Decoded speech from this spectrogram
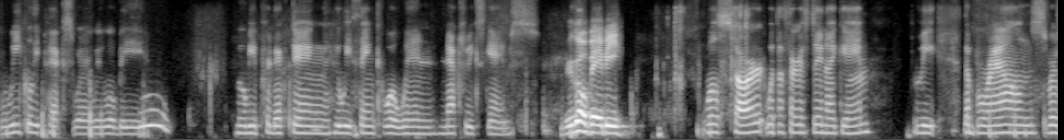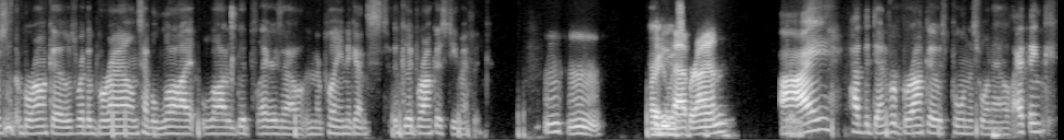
weekly picks where we will be we'll be predicting who we think will win next week's games. Here you go, baby. We'll start with the Thursday night game. The the Browns versus the Broncos, where the Browns have a lot, a lot of good players out, and they're playing against a good Broncos team. I think. Mm-hmm. All right, you have Ryan? I had the Denver Broncos pulling this one out. I think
